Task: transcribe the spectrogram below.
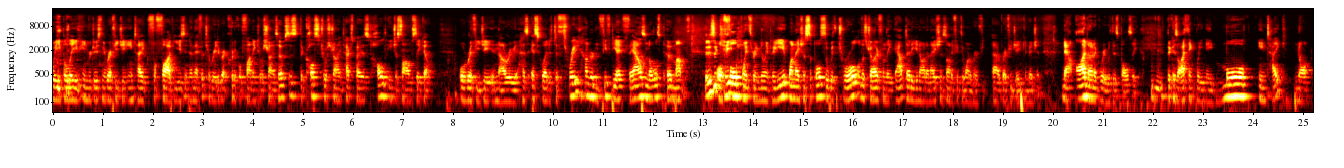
We believe in reducing the refugee intake for five years in an effort to redirect critical funding to Australian services. The cost to Australian taxpayers to hold each asylum seeker or refugee in Nauru has escalated to $358,000 per month. It is a or key. 4.3 million per year. One Nation supports the withdrawal of Australia from the outdated United Nations 1951 Refu- uh, Refugee Convention. Now, I don't agree with this policy Mm-hmm. because I think we need more intake, not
